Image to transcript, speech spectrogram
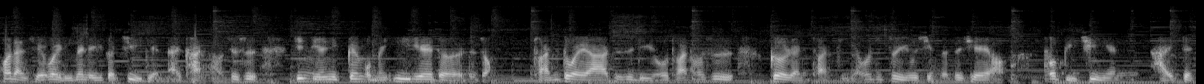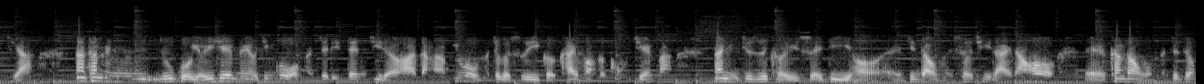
发展协会里面的一个据点来看啊，就是今年跟我们预约的这种团队啊，就是旅游团或是个人团体啊，或是自由行的这些啊，都比去年还增加。那他们如果有一些没有经过我们这里登记的话，当然，因为我们这个是一个开放的空间嘛，那你就是可以随地哈，呃，进到我们社区来，然后呃，看看我们这种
